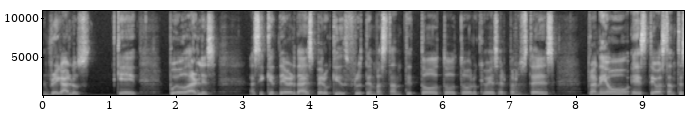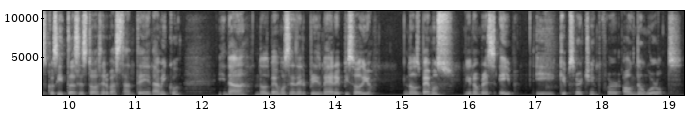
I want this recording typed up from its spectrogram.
regalos que puedo darles. Así que de verdad espero que disfruten bastante todo, todo, todo lo que voy a hacer para ustedes planeo este, bastantes cositas, esto va a ser bastante dinámico. Y nada, nos vemos en el primer episodio. Nos vemos, mi nombre es Abe y keep searching for unknown worlds.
